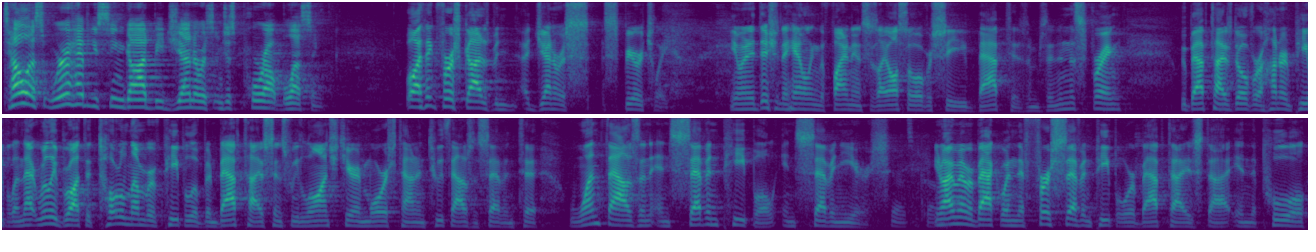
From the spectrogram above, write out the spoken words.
Tell us, where have you seen God be generous and just pour out blessing? Well, I think first, God has been generous spiritually. You know, in addition to handling the finances, I also oversee baptisms. And in the spring, we baptized over 100 people, and that really brought the total number of people who have been baptized since we launched here in Morristown in 2007 to 1,007 people in seven years. Yeah, you know, I remember back when the first seven people were baptized uh, in the pool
